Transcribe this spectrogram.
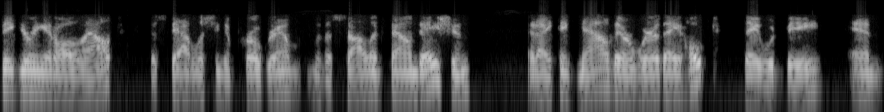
figuring it all out, establishing a program with a solid foundation. And I think now they're where they hoped they would be. And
